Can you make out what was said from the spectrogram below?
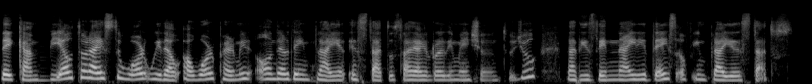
they can be authorized to work without a work permit under the implied status I already mentioned to you, that is the 90 days of implied status.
